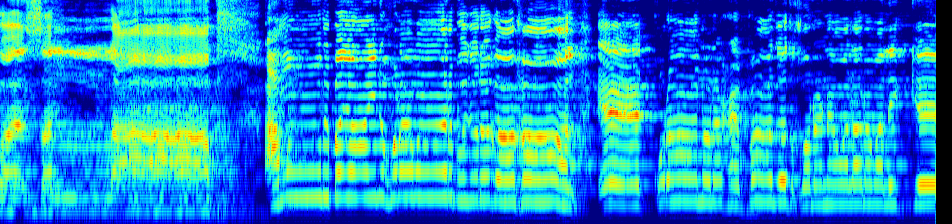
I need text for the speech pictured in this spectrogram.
ওয়াসাল্লাম। আমার বায়াইন আমার বুজুর্গ হল এ কোরআনের হেফাজত করে নেওয়ালার মালিককে।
